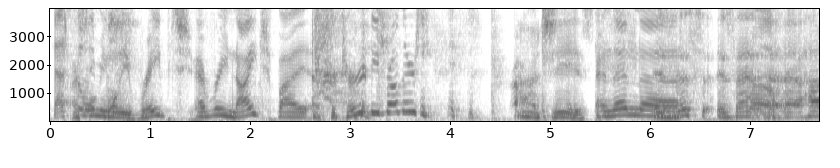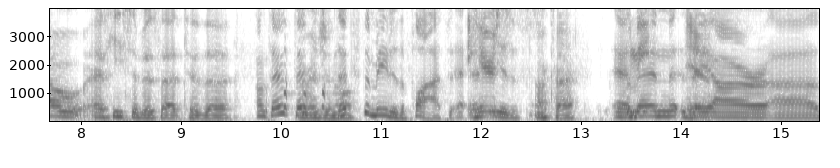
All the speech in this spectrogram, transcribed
That's are the seemingly raped every night by fraternity brothers, Oh, jeez. and then uh, Is this is that uh, how adhesive is that to the? oh, that, that's original? that's the meat of the plot. uh, Here's- is- Okay. and me- then they yeah. are, uh,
